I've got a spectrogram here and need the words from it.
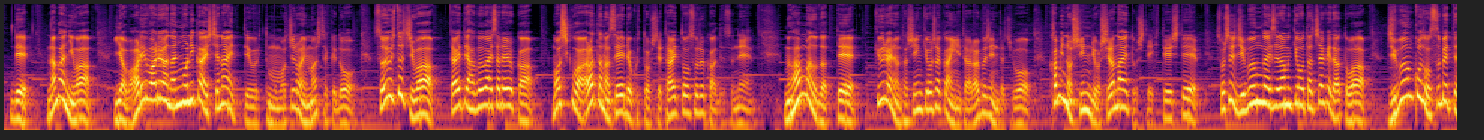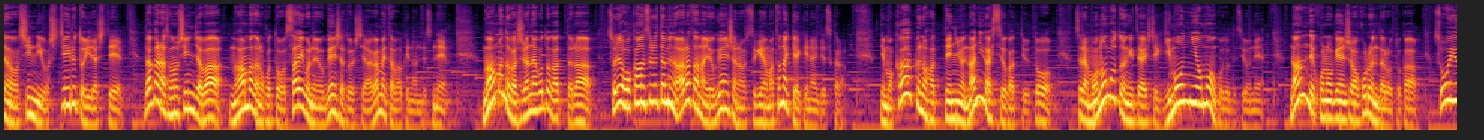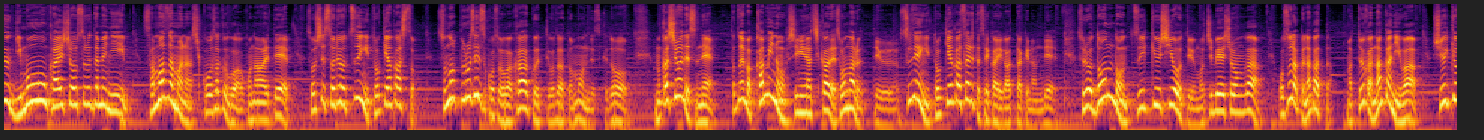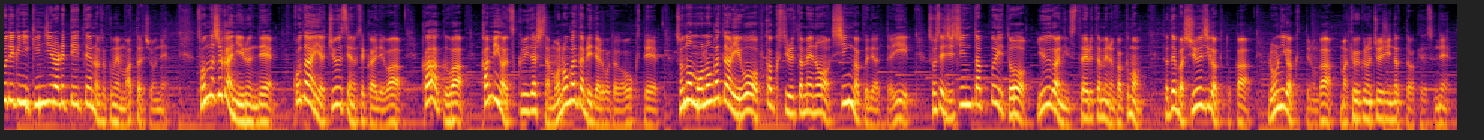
で中にはいや我々は何も理解してないっていう人ももちろんいましたけどそういう人たちは大抵迫害されるかもしくは新たな勢力として台頭するかですね。ムハンマドだって旧来の多神教社会にいたアラブ人たちを神の真理を知らないとして否定してそして自分がイスラム教を立ち上げた後は自分こそ全ての真理を知っていると言い出してだからその信者はムハンマドのことを最後の預言者として崇めたわけなんですね。ムハンマドが知らないことがあったらそれを保管するための新たな預言者の出現を待たなきゃいけないですから。でも科学の発展には何が必要かっていうとそれは物事に対して疑問に思うことですよね。なんでこの現現象は起こるんだろうとかそういう疑問を解消するためにさまざまな試行錯誤が行われてそしてそれをついに解き明かすと。そのプロセスこそが科学ってことだと思うんですけど昔はですね例えば神の不思議な力でそうなるっていうすでに解き明かされた世界があったわけなんでそれをどんどん追求しようというモチベーションがおそらくなかった、まあ、というか中には宗教的に禁じられていたような側面もあったでしょうね。そんな社会にいるんで古代や中世の世界では科学は神が作り出した物語であることが多くてその物語を深く知るための神学であったりそして自信たっぷりと優雅に伝えるための学問例えば習字学とか論理学っていうのが、まあ、教育の中心だったわけですね。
